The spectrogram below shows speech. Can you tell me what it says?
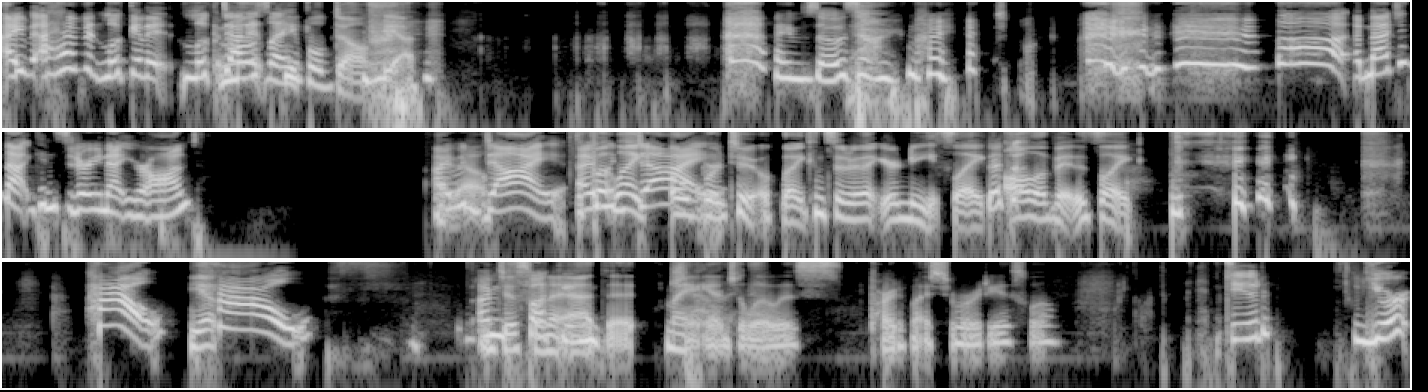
I, I haven't looked at it looked at Most it like people don't. Yeah, I'm so sorry, my ah, imagine that considering that you're on. I, I would die. I but would like die. Oprah too. Like consider that your niece. Like That's a- all of it. It's like How? Yep. How? I I'm just want to add that my jealous. Angelou is part of my sorority as well. dude, your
